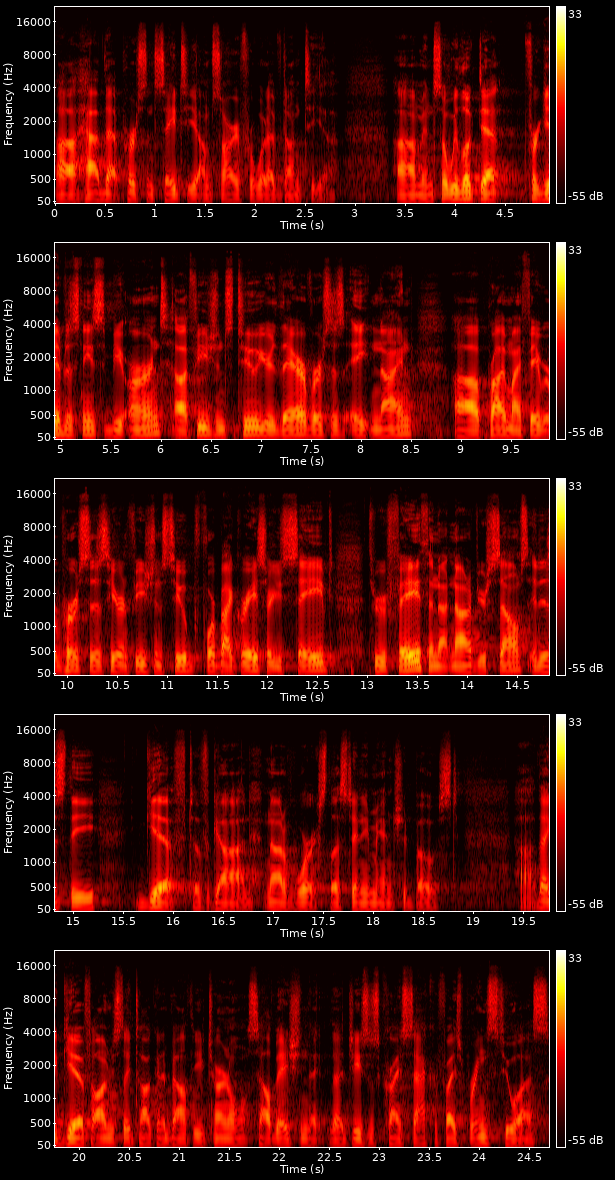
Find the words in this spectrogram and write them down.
uh, have that person say to you, I'm sorry for what I've done to you. Um, and so we looked at forgiveness needs to be earned. Uh, Ephesians 2, you're there, verses 8 and 9. Uh, probably my favorite verses here in Ephesians 2 For by grace are you saved through faith and not, not of yourselves. It is the gift of God, not of works, lest any man should boast. Uh, that gift, obviously, talking about the eternal salvation that, that Jesus Christ's sacrifice brings to us.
